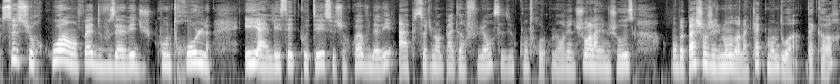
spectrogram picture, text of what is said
ce sur quoi en fait vous avez du contrôle et à laisser de côté ce sur quoi vous n'avez absolument pas d'influence et de contrôle. On en revient toujours à la même chose. On ne peut pas changer le monde en un claquement de doigts, d'accord?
